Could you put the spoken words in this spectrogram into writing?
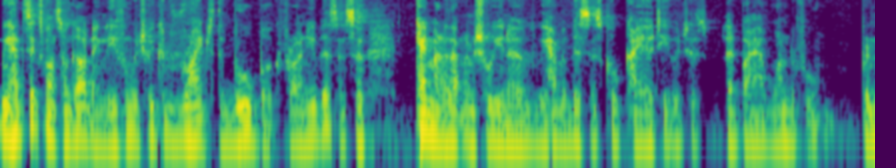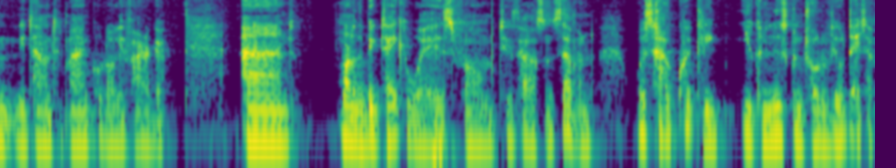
we had six months on gardening leave in which we could write the rule book for our new business. So came out of that, and I'm sure you know we have a business called Coyote, which is led by a wonderful, brilliantly talented man called Ollie Farrago. And one of the big takeaways from 2007 was how quickly you can lose control of your data.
